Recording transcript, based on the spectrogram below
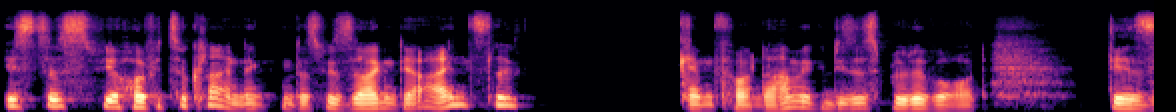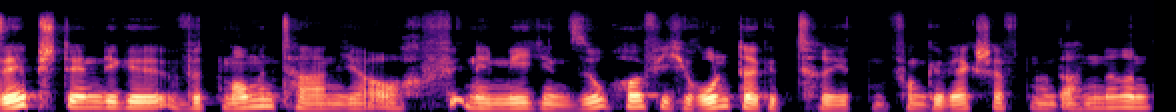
ist, dass wir häufig zu klein denken, dass wir sagen, der Einzel Kämpfer. Und da haben wir dieses blöde Wort. Der Selbstständige wird momentan ja auch in den Medien so häufig runtergetreten von Gewerkschaften und anderen.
